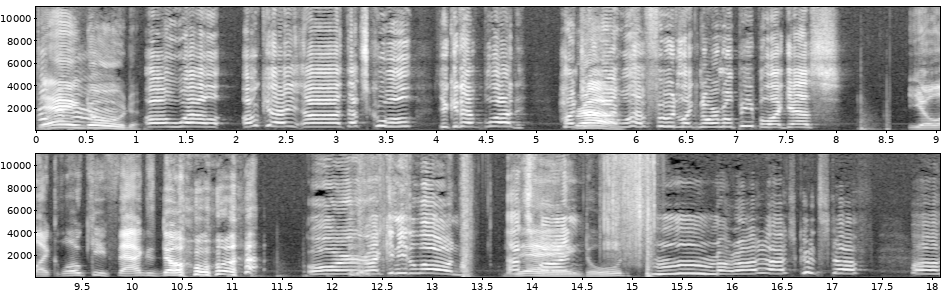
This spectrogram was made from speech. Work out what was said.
Dang, dude. Oh, well, okay, uh, that's cool. You can have blood. Hunter and I will have food like normal people, I guess. Yo, like low key facts though. Or I can eat alone. That's Dang, fine. dude. Mmm, that's good stuff. Uh,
